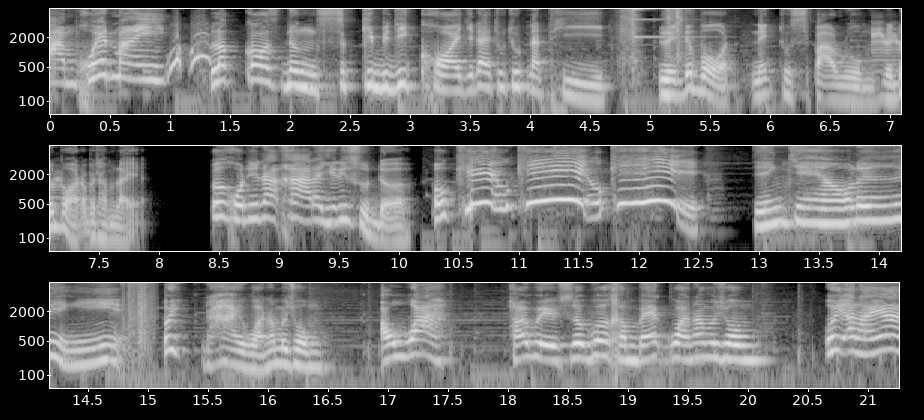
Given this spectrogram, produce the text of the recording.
3 เควสใหม่ แล้วก็ 1 สกิบดีคอยจะได้ทุกๆ นาที Leaderboard next to spa room Leaderboard เอาไปทำอะไรเออคนที่น่าฆ่าได้เยอะที่สุดเด้อโอเค โอเค โอเค เจ๋งแจ๋วเลยอย่างนี้ เอ้ย ได้ว่ะท่านผู้ชม เอาว่ะ private server comeback ว่ะท่านผู้ชมเอ้ย อะไรอะ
